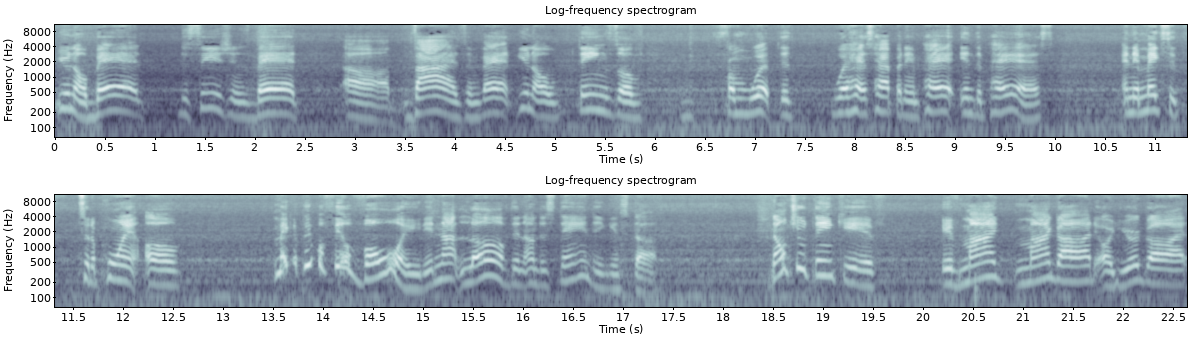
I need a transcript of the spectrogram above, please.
you know, bad decisions, bad uh, vibes, and bad, you know, things of from what the what has happened in past in the past, and it makes it to the point of making people feel void and not loved and understanding and stuff. Don't you think if if my my God or your God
